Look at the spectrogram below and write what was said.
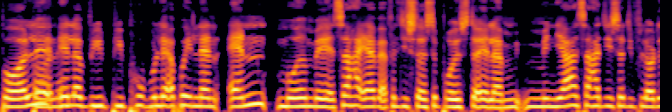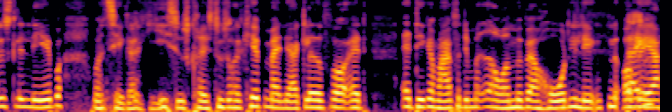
bolle, Bolle. eller blive, blive populær på en eller anden måde med, så har jeg i hvert fald de største bryster, eller men jeg, så har de så de flotteste læber. Og man tænker, Jesus Kristus, hold kæft mand, jeg er glad for, at, at det ikke er mig, for det må med at være hårdt i længden, og være...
